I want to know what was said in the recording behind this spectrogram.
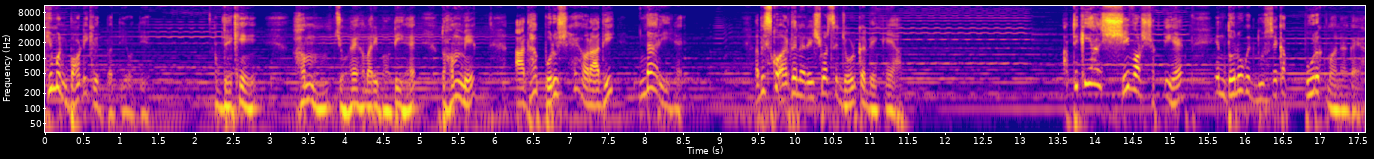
ह्यूमन बॉडी की उत्पत्ति होती है। अब देखें, हम जो है, हमारी बॉडी है तो हम में आधा पुरुष है और आधी नारी है। अब इसको अर्धनरेश्वर से जोड़कर देखें आप। अब देखिए, यहाँ शिव और शक्ति है, इन दोनों को एक दूसरे का पूरक माना गया।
